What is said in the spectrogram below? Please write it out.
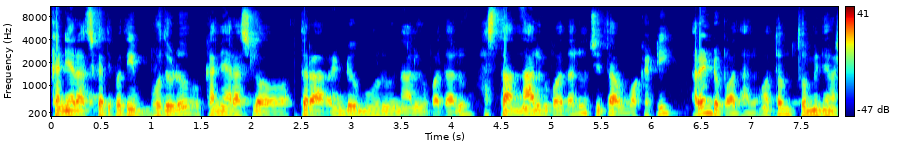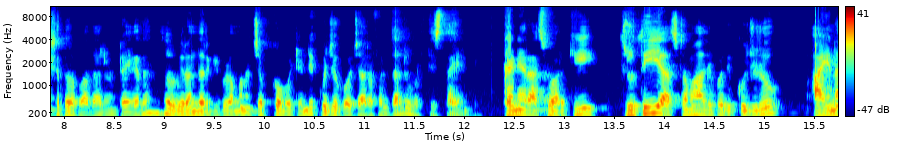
కన్యారాశికి అధిపతి బుధుడు కన్యారాశిలో ఉత్తర రెండు మూడు నాలుగు పదాలు హస్త నాలుగు పదాలు చిత ఒకటి రెండు పదాలు. మొత్తం తొమ్మిది నక్షత్ర పదాలు ఉంటాయి కదా. సో వీరందరికీ కూడా మనం చెప్పుకోబట్టండి. కుజగోచార ఫలితాలు వర్తిస్తాయండి. కన్యారాశి వారికి తృతీయ అష్టమాధిపతి కుజుడు. ఆయన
